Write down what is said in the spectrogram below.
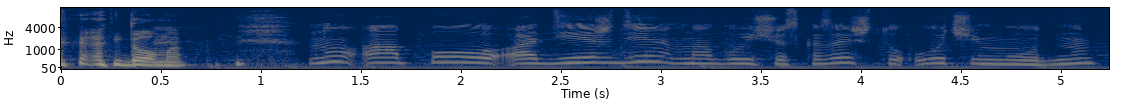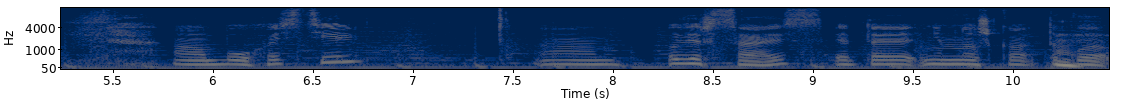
дома. Ну, а по одежде могу еще сказать, что очень модно а, бохо-стиль, а, оверсайз. Это немножко такое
